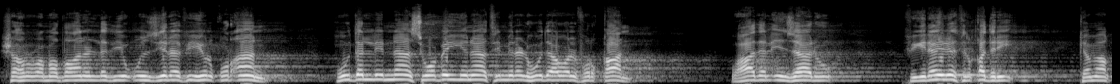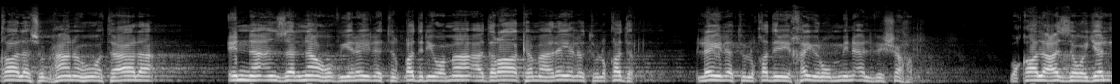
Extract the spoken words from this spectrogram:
شهر رمضان الذي أنزل فيه القرآن هدى للناس وبينات من الهدى والفرقان. وهذا الإنزال في ليلة القدر كما قال سبحانه وتعالى انا انزلناه في ليله القدر وما ادراك ما ليله القدر ليله القدر خير من الف شهر. وقال عز وجل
